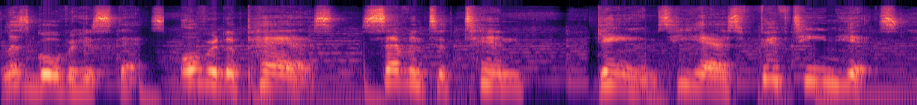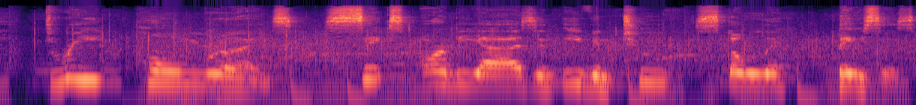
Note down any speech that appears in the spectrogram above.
let's go over his stats. Over the past 7 to 10 games, he has 15 hits, 3 home runs, 6 RBIs, and even 2 stolen bases,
